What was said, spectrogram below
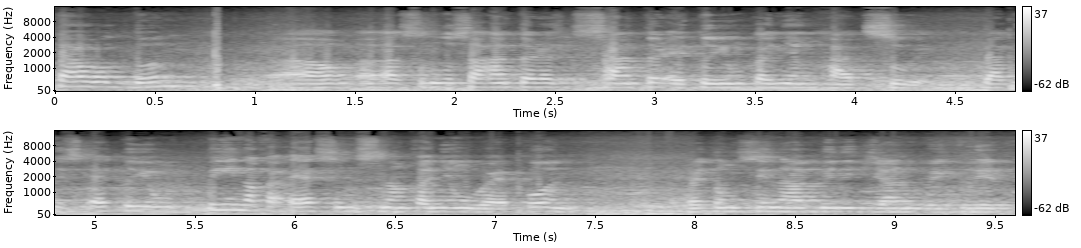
tawag doon? Uh, sa Hunter, sa Hunter, ito yung kanyang hatsu eh. That is, ito yung pinaka-essence ng kanyang weapon. Itong sinabi ni John Wycliffe,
